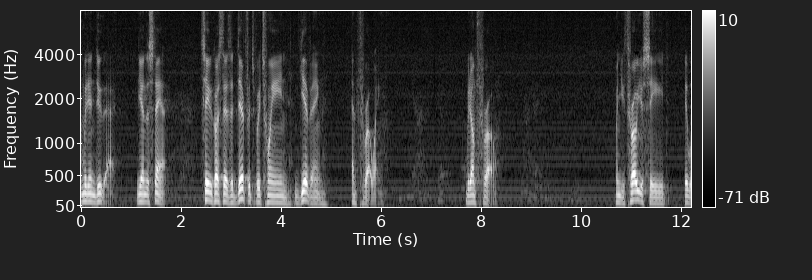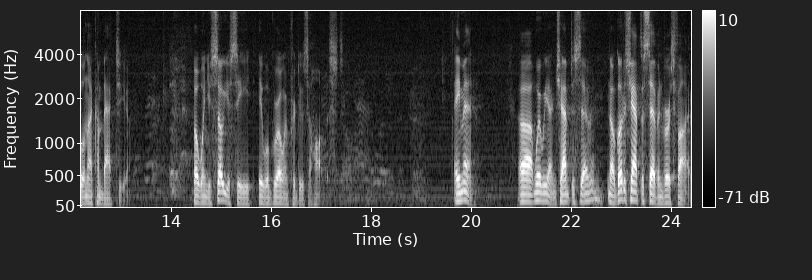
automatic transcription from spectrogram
we didn't do that. You understand? See, because there's a difference between giving and throwing. We don't throw. When you throw your seed, it will not come back to you. But when you sow your seed, it will grow and produce a harvest. Amen. Uh, where are we at? In chapter 7? No, go to chapter 7, verse 5.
